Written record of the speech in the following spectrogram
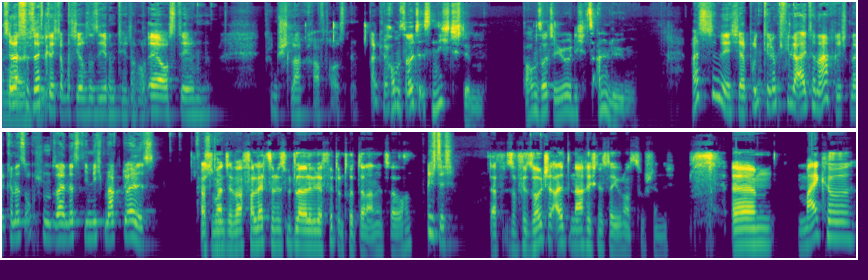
So, das tatsächlich, da muss ich aus dem Serientäter raus, äh, aus dem Team Schlagkraft rausnehmen. Danke. Warum sollte es nicht stimmen? Warum sollte Jojo dich jetzt anlügen? Weißt du nicht, er bringt dir ganz viele alte Nachrichten. Da kann es auch schon sein, dass die nicht mehr aktuell ist. Ach, du meinst, er war verletzt und ist mittlerweile wieder fit und tritt dann an in zwei Wochen? Richtig. Dafür, so für solche alten Nachrichten ist der Jonas zuständig. Ähm, Michael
